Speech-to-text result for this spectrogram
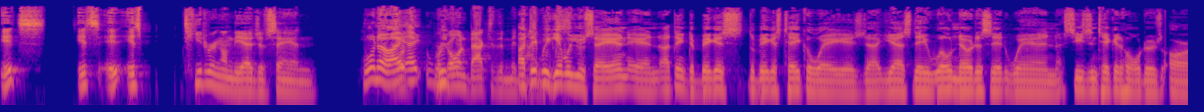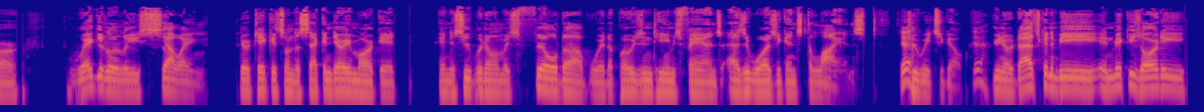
it's it's it's teetering on the edge of saying, well, no, we're, I, I we're we, going back to the mid. I think we get what you're saying, and I think the biggest the biggest takeaway is that yes, they will notice it when season ticket holders are regularly selling their tickets on the secondary market, and the Superdome is filled up with opposing teams' fans, as it was against the Lions Yeah. two weeks ago. Yeah. you know that's going to be, and Mickey's already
